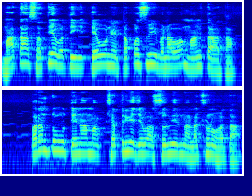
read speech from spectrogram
માતા સત્યવતી તેઓને તપસ્વી બનાવવા માંગતા હતા. પરંતુ તેનામાં ક્ષત્રિય જેવા સુરવીરના લક્ષણો હતા.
